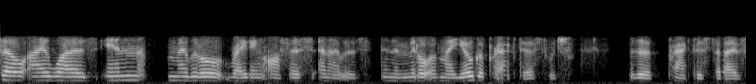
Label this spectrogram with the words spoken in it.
so I was in my little writing office, and I was in the middle of my yoga practice, which was a practice that I've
